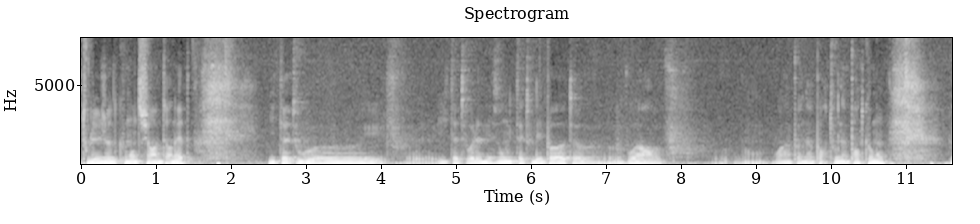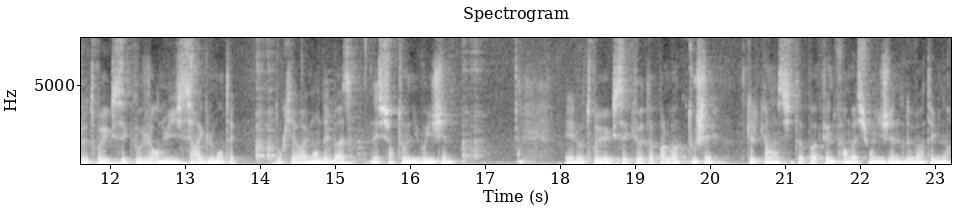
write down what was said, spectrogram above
tous les jeunes commandent sur Internet. Ils tatouent, euh, ils tatouent à la maison, ils tatouent des potes, euh, voire euh, pff, ouais, un peu n'importe où, n'importe comment. Le truc, c'est qu'aujourd'hui, c'est réglementé. Donc il y a vraiment des bases, et surtout au niveau hygiène. Et le truc, c'est que t'as pas le droit de toucher quelqu'un si t'as pas fait une formation hygiène de 21 heures.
